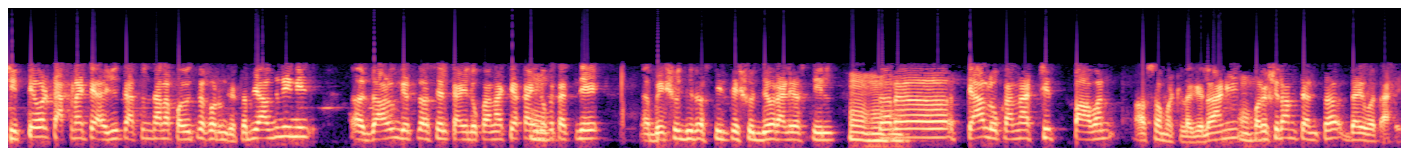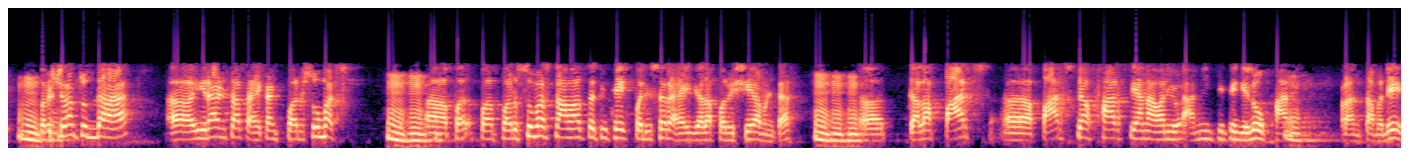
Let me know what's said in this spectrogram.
चित्तेवर टाकण्याच्या ऐवजी त्यातून त्यांना पवित्र करून घेतलं म्हणजे अग्नीने जाळून घेतलं असेल काही लोकांना किंवा काही. लोक त्यातले बेशुद्धीर असतील ते शुद्धीवर आले असतील तर त्या लोकांना चित पावन असं म्हटलं गेलं आणि. परशुराम त्यांचं दैवत आहे. परशुराम सुद्धा इराणचाच आहे कारण परसुमस परसुमस नावाचं तिथे एक परिसर आहे ज्याला पर्शिया म्हणतात त्याला पार्स पार्स किंवा फार्स या नावाने आम्ही तिथे गेलो फार्स. प्रांतामध्ये.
